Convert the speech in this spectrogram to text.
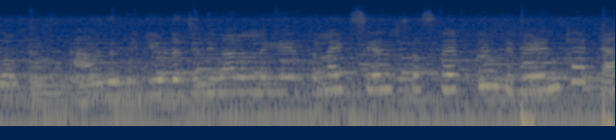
বল আমাদের ভিডিওটা যদি ভালো লাগে, তো লাইক শেয়ার সাবস্ক্রাইব করে দেবেন। টাটা।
